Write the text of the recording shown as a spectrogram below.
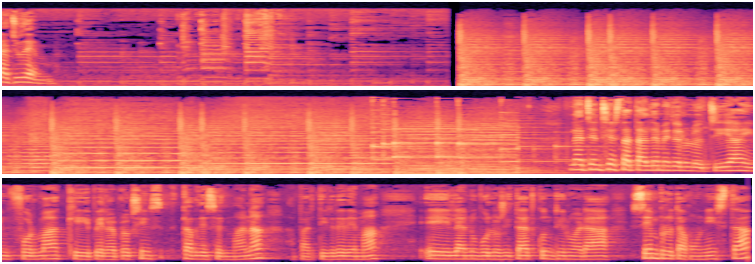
T'ajudem. L'Agència Estatal de Meteorologia informa que per al pròxim cap de setmana, a partir de demà, eh, la nuvolositat continuarà sent protagonista,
